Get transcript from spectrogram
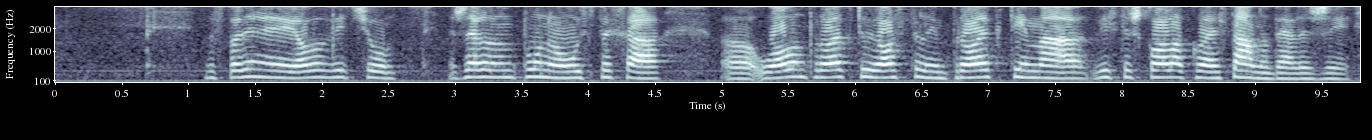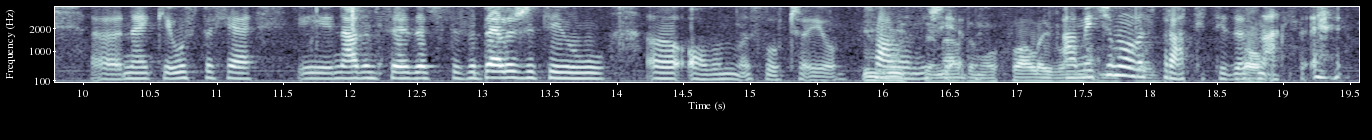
Gospodine Jovoviću, želim vam puno uspeha uh, u ovom projektu i ostalim projektima. Vi ste škola koja stalno beleži uh, neke uspehe i nadam se da ćete zabeležiti u uh, ovom slučaju. Hvala vam još jednom. I nadamo, hvala i vam. A mi ćemo vas pratiti da znate.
